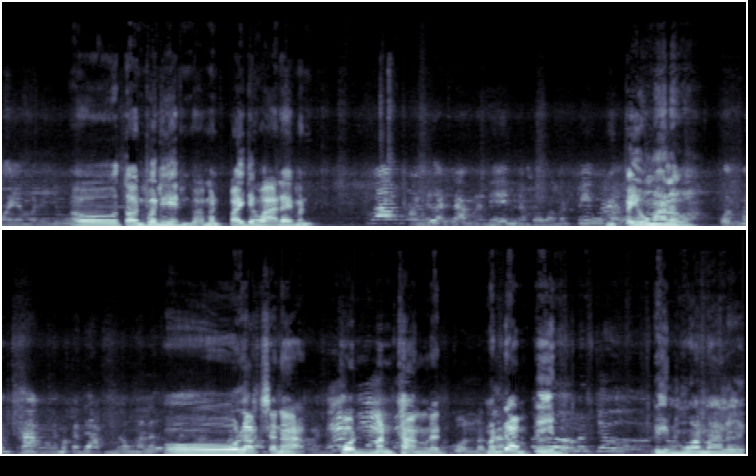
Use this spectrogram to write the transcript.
คอยยังบ่ได้อยู่โอ้ตอนเพิ่นเห็นว่ามันไปจังหวะใดมันมันเลื่อนล่างนั่นเห็นนะเพราะว่ามันปิ้วมันปิวมาแล้วเหรอคนมันพังแล้วมันกระดับลงมาเลยโอ้ลักษณะคนมันทั้งแล้วมันดำปีนมันเจอปีนหวนมาเลย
